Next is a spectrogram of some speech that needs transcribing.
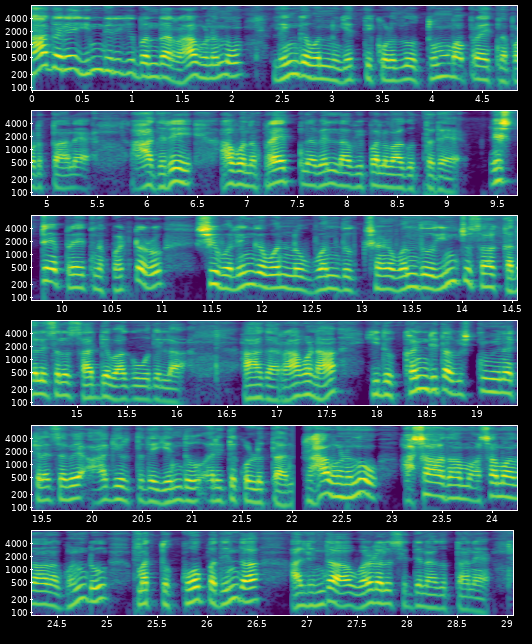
ಆದರೆ ಹಿಂದಿರುಗಿ ಬಂದ ರಾವಣನು ಲಿಂಗವನ್ನು ಎತ್ತಿಕೊಳ್ಳಲು ತುಂಬ ಪ್ರಯತ್ನ ಪಡುತ್ತಾನೆ. ಆದರೆ ಅವನ ಪ್ರಯತ್ನವೆಲ್ಲ ವಿಫಲವಾಗುತ್ತದೆ. ಎಷ್ಟೇ ಪ್ರಯತ್ನ ಪಟ್ಟರೂ ಶಿವಲಿಂಗವನ್ನು ಒಂದು ಕ್ಷಣ, ಒಂದು ಇಂಚು ಸಹ ಕದಲಿಸಲು ಸಾಧ್ಯವಾಗುವುದಿಲ್ಲ. ಆಗ ರಾವಣ, ಇದು ಖಂಡಿತ ವಿಷ್ಣುವಿನ ಕೆಲಸವೇ ಆಗಿರುತ್ತದೆ ಎಂದು ಅರಿತುಕೊಳ್ಳುತ್ತಾನೆ. ರಾವಣನು ಅಸಾಧಾಮ ಅಸಮಾಧಾನಗೊಂಡು ಮತ್ತು ಕೋಪದಿಂದ ಅಲ್ಲಿಂದ ಹೊರಡಲು ಸಿದ್ಧನಾಗುತ್ತಾನೆ.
